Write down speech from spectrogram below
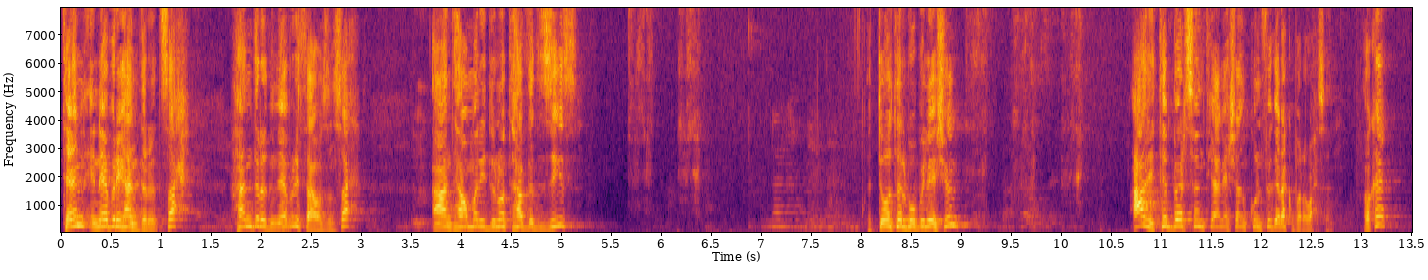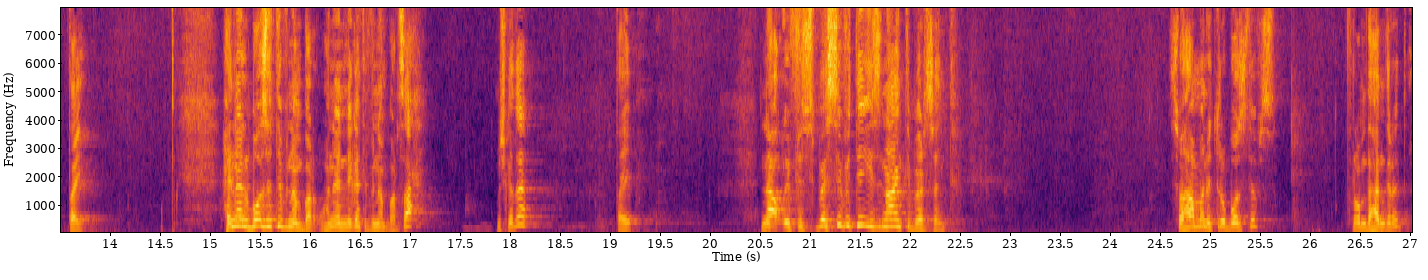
10 in every 100 صح 100 in every 1000 صح and how many do not have the disease the total population عادي 10% يعني عشان تكون فيجر اكبر واحسن أوكي طيب هنا البوزيتيف نمبر وهنا النيجاتيف نمبر صح مش كده طيب now if specificity is 90% so how many true positives from the 100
